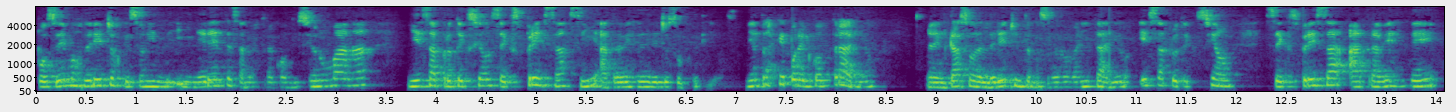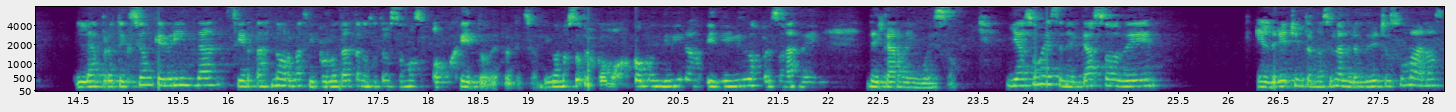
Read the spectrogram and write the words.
poseemos derechos que son inherentes a nuestra condición humana y esa protección se expresa ¿sí? a través de derechos subjetivos. Mientras que, por el contrario, en el caso del derecho internacional humanitario, esa protección se expresa a través de la protección que brindan ciertas normas y por lo tanto nosotros somos objeto de protección. Digo nosotros como, como individuos, individuos, personas de, de carne y hueso. Y a su vez, en el caso de el derecho internacional de los derechos humanos,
